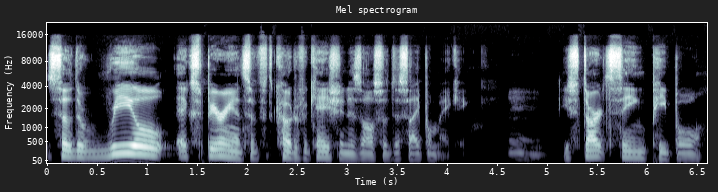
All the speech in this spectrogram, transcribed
So the real experience of codification is also disciple making. Mm. You start seeing people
